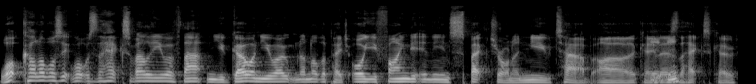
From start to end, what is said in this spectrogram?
what color was it? What was the hex value of that? And you go and you open another page, or you find it in the inspector on a new tab. Ah, okay, there's the hex code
